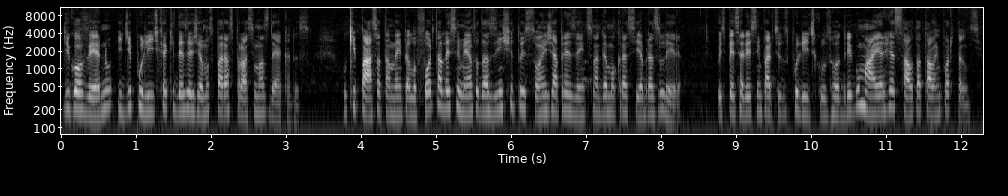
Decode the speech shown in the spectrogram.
de governo e de política que desejamos para as próximas décadas, o que passa também pelo fortalecimento das instituições já presentes na democracia brasileira. O especialista em partidos políticos Rodrigo Maier ressalta tal importância.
